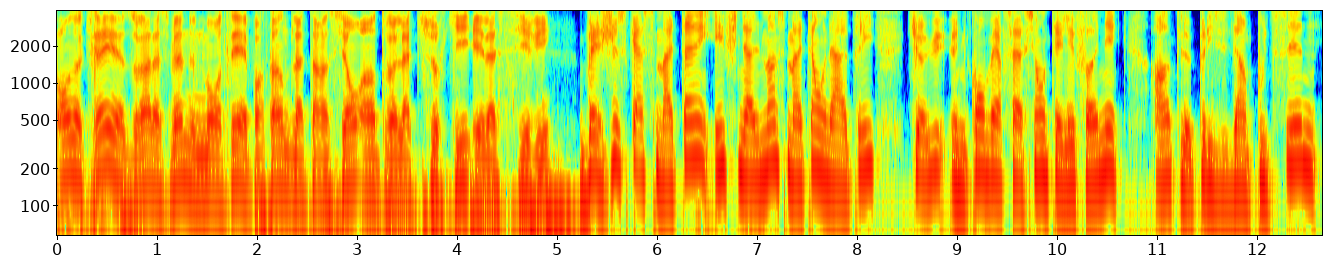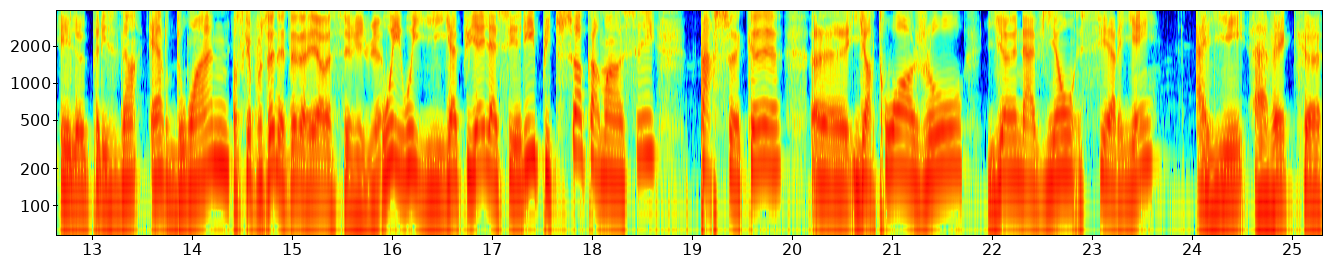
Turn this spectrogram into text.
on a craint, euh, durant la semaine, une montée importante de la tension entre la Turquie et la Syrie. Ben, jusqu'à ce matin, et finalement, ce matin, on a appris qu'il y a eu une conversation téléphonique entre le président Poutine et le président Erdogan. Parce que Poutine était derrière la Syrie, lui. Hein? Oui, oui, il appuyait la Syrie, puis tout ça a commencé parce que euh, il y a trois jours, il y a un avion syrien allié avec euh,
